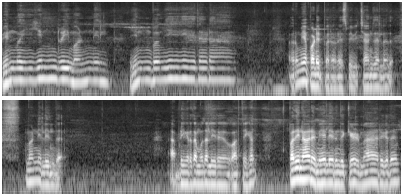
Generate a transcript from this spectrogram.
பெண்மையின்றி மண்ணில் இன்பம் ஏதடா? அருமையாக பாடியிருப்பார் அவர் எஸ்பிபி சான்ஸ் இல்லது மண்ணில் இந்த. அப்படிங்கிறத முதல் இரு வார்த்தைகள். பதினாறு மேலிருந்து கீழ் மே இருக்குது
